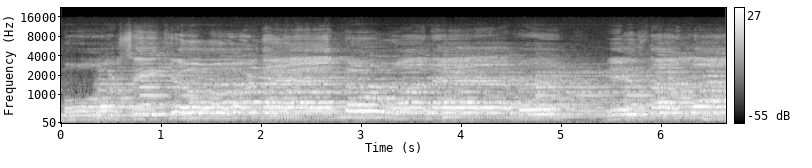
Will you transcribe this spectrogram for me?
More secure than no one ever is the loved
